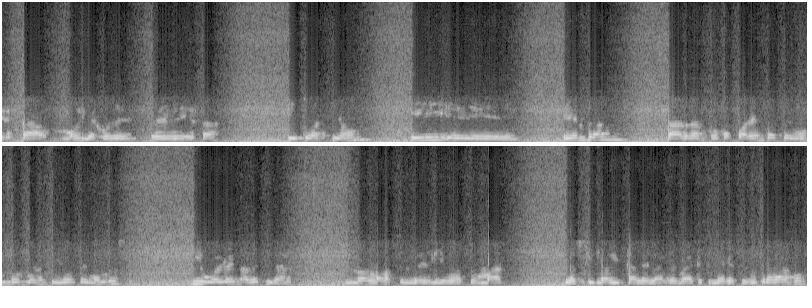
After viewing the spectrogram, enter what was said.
está muy lejos de, de esa situación y eh, entran, tardan como 40 segundos, 42 segundos y vuelven a retirar. No se les llegó a tomar los signos vitales de la enfermedad que tenía que hacer su trabajo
